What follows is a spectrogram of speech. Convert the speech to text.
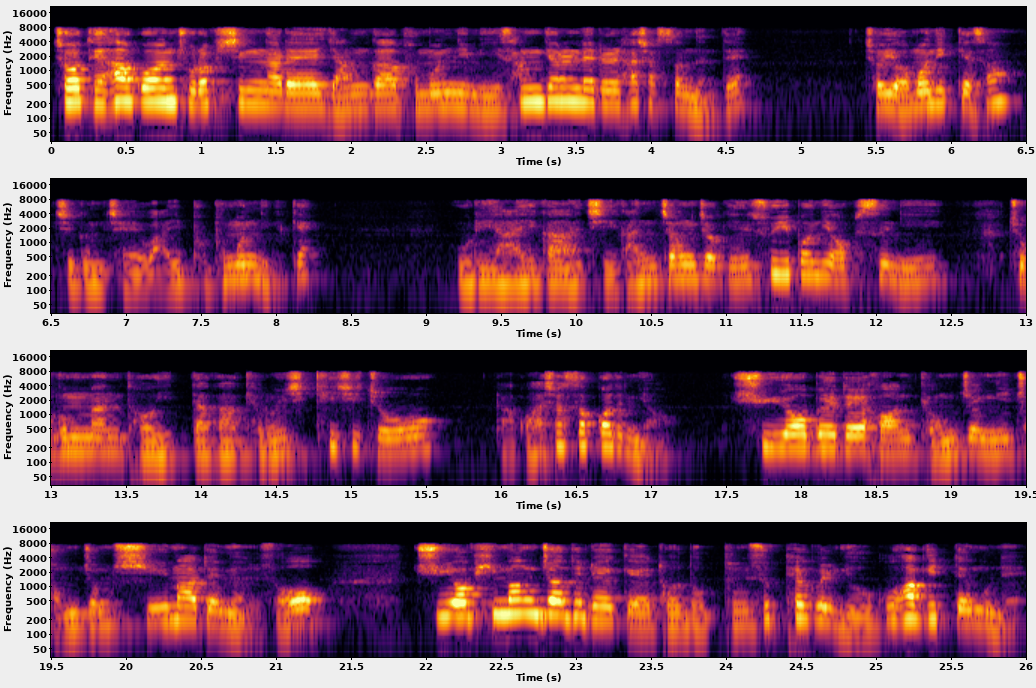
저 대학원 졸업식 날에 양가 부모님이 상견례를 하셨었는데 저희 어머니께서 지금 제 와이프 부모님께 우리 아이가 아직 안정적인 수입원이 없으니 조금만 더 있다가 결혼시키시죠. 라고 하셨었거든요. 취업에 대한 경쟁이 점점 심화되면서 취업 희망자들에게 더 높은 스펙을 요구하기 때문에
